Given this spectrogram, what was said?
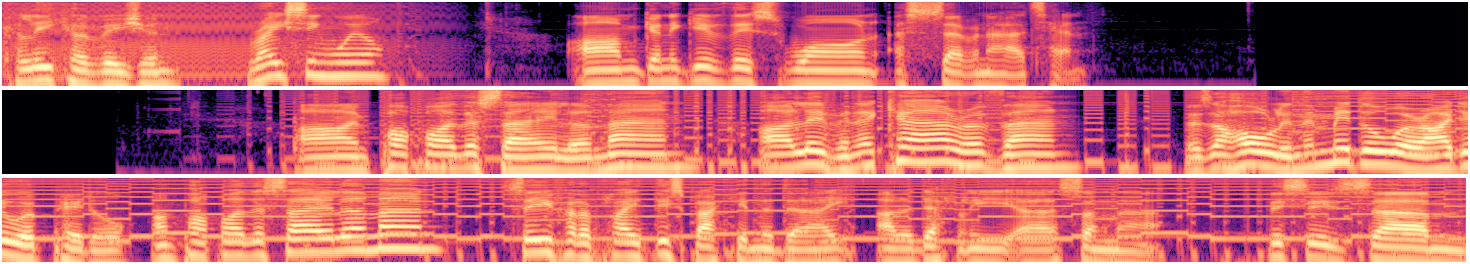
ColecoVision racing wheel. I'm going to give this one a 7 out of 10. I'm Popeye the Sailor Man. I live in a caravan. There's a hole in the middle where I do a piddle. I'm Popeye the Sailor Man. See, if I'd have played this back in the day, I'd have definitely uh, sung that. This is, um,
